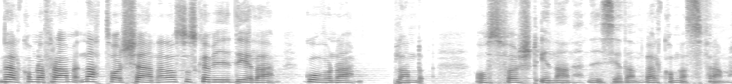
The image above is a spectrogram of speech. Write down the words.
välkomna fram nattvardstjänaren och så ska vi dela gåvorna bland oss först innan ni sedan välkomnas fram.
